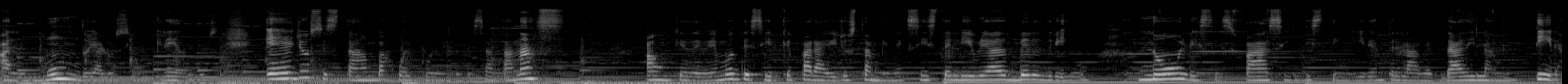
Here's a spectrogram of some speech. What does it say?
al mundo y a los incrédulos. Ellos están bajo el poder de Satanás aunque debemos decir que para ellos también existe libre albedrío, no les es fácil distinguir entre la verdad y la mentira,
